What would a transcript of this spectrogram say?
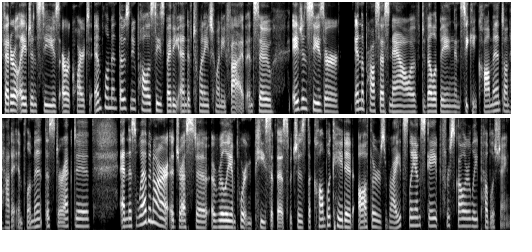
Federal agencies are required to implement those new policies by the end of 2025. And so agencies are in the process now of developing and seeking comment on how to implement this directive. And this webinar addressed a, a, really important piece of this, which is the complicated author's rights landscape for scholarly publishing.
